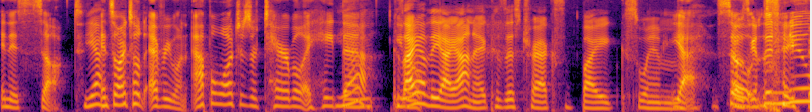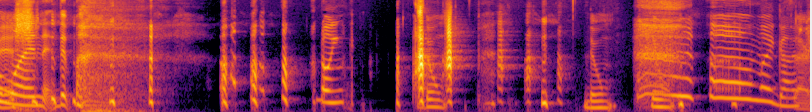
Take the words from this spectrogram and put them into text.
and it sucked. Yeah. And so I told everyone, Apple Watches are terrible. I hate yeah, them. because I know, have the Ionic because this tracks bike, swim. Yeah. So the new fish. one, the, doink, doom, doom, doom. oh my god. Sorry.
